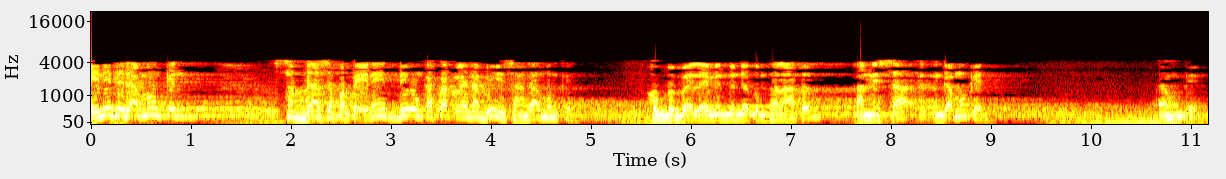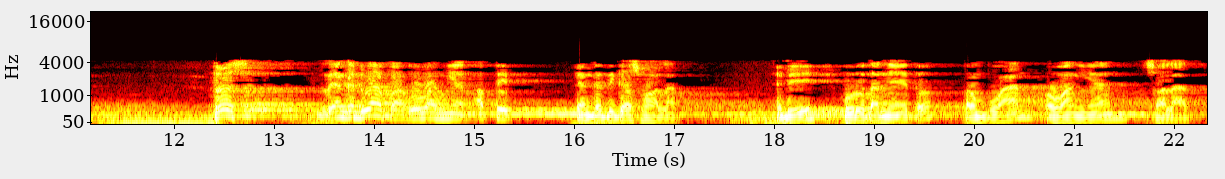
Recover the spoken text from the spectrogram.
Ini tidak mungkin sabda seperti ini diungkapkan oleh Nabi Isa, nggak mungkin. Hubbaila min dunyakum salatun an-nisa nggak mungkin. Nggak mungkin. Terus yang kedua apa? Wawangian atib. Yang ketiga sholat. Jadi urutannya itu perempuan, wewangian, sholat.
